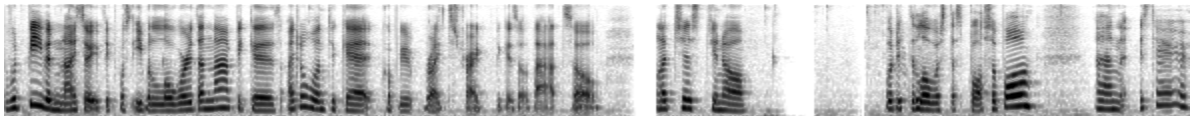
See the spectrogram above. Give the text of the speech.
It would be even nicer if it was even lower than that because I don't want to get copyright strike because of that. So let's just, you know, put it the lowest as possible. And is there...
